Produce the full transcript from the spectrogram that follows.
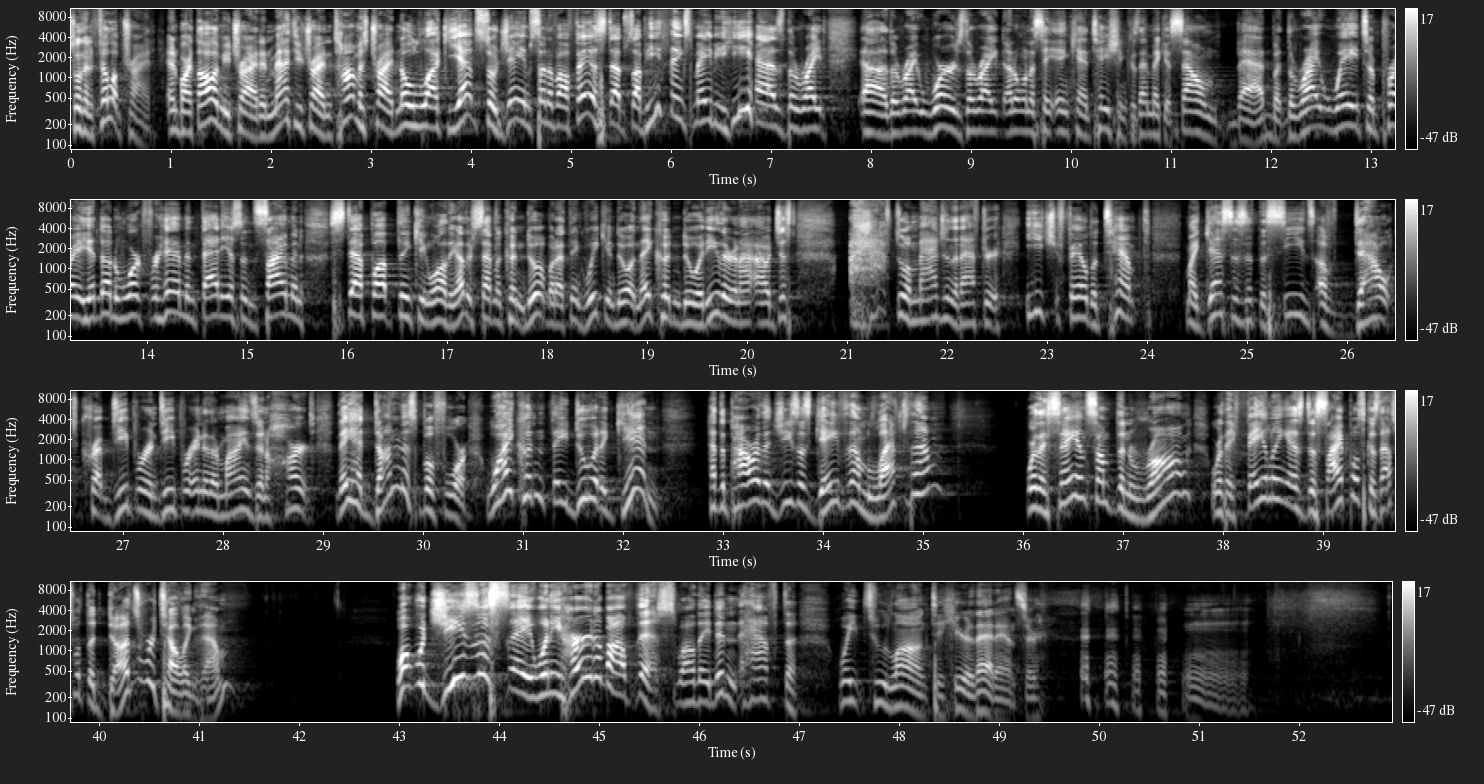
So then Philip tried, and Bartholomew tried, and Matthew tried, and Thomas tried. No luck yet. So James, son of Alphaeus, steps up. He thinks maybe he has the right, uh, the right words, the right. I don't want to say incantation because that make it sound bad, but the right way to pray. It doesn't work for him. And Thaddeus and Simon step up, thinking, well, the other seven couldn't do it, but I think we can do it, and they couldn't do it either. And I, I just, I have to imagine that after each failed attempt, my guess is that the seeds of doubt crept deeper and deeper into their minds and heart. They had done this before. Why couldn't they do it again? Had the power that Jesus gave them left them? Were they saying something wrong? Were they failing as disciples? Because that's what the duds were telling them. What would Jesus say when he heard about this? Well, they didn't have to wait too long to hear that answer.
